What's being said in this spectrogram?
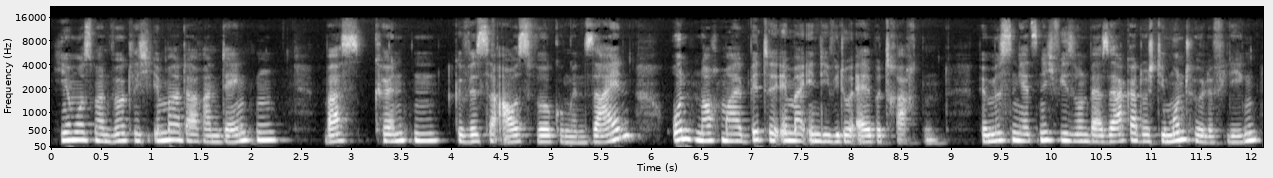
Hier muss man wirklich immer daran denken, was könnten gewisse Auswirkungen sein und nochmal bitte immer individuell betrachten. Wir müssen jetzt nicht wie so ein Berserker durch die Mundhöhle fliegen,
